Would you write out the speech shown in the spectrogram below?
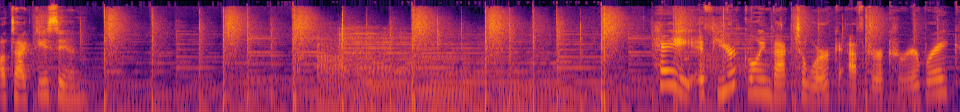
I'll talk to you soon. Hey, if you're going back to work after a career break,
